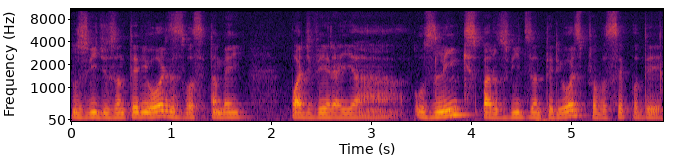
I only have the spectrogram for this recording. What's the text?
nos vídeos anteriores, você também pode ver aí a, os links para os vídeos anteriores para você poder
